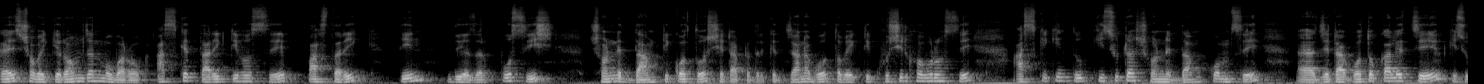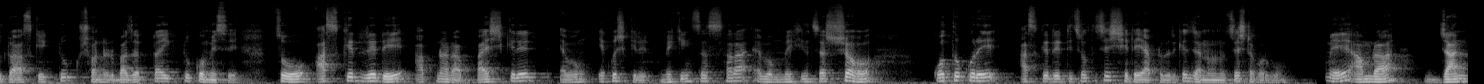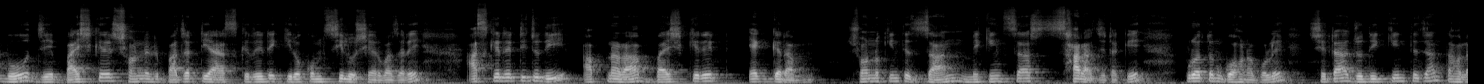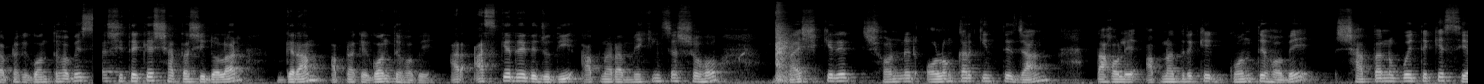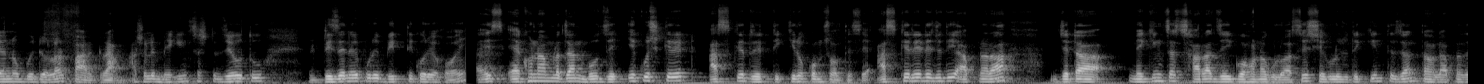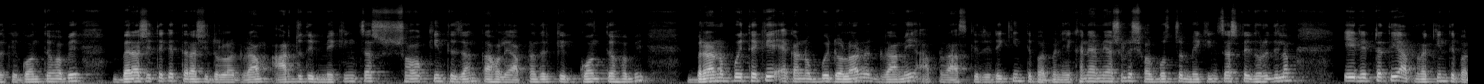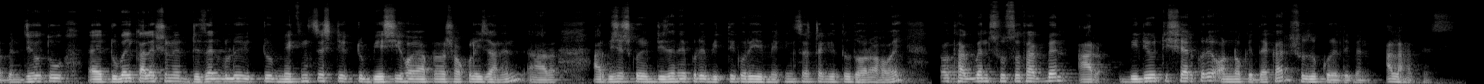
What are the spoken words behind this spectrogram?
Guys সবাইকে রমজান মোবারক। আজকের তারিখটি হচ্ছে পাঁচ তারিখ তিন দুই হাজার পঁচিশ। স্বর্ণের দামটি কত সেটা আপনাদেরকে জানাব, তবে একটি খুশির খবর হচ্ছে, আজকে কিন্তু কিছুটা স্বর্ণের দাম কমছে যেটা গতকালের চেয়ে কিছুটা আজকে একটু স্বর্ণের বাজারটা একটু কমেছে। সো আজকের রেটে আপনারা বাইশ ক্যারেট এবং একুশ ক্যারেট মেকিং চার্জ ছাড়া এবং মেকিং চার্জ সহ কত করে আজকের রেটটি চলতেছে সেটাই আপনাদেরকে জানানোর চেষ্টা করব। প্রথমে আমরা জানব যে বাইশ ক্যারেট স্বর্ণের বাজারটি আজকের রেটে কীরকম ছিল শেয়ার বাজারে। আজকের রেটটি যদি আপনারা বাইশ ক্যারেট এক গ্রাম স্বর্ণ কিনতে যান মেকিং চার্জ ছাড়া যেটাকে পুরাতন গহনা বলে, সেটা যদি কিনতে যান তাহলে আপনাকে গণতে হবে ছিয়াশি থেকে সাতাশি ডলার গ্রাম আপনাকে গণতে হবে। আর আজকের রেটে যদি আপনারা মেকিং চার্জ সহ বাইশ ক্যারেট স্বর্ণের অলংকার কিনতে যান, তাহলে আপনাদেরকে গণতে হবে সাতানব্বই থেকে ছিয়ানব্বই ডলার পার গ্রাম। আসলে মেকিং চার্জটা যেহেতু ডিজাইনের উপরে ভিত্তি করে হয়। গাইস এখন আমরা জানব যে একুশ ক্যারেট আজকের রেটটি কীরকম চলতেছে। আজকের রেটে যদি আপনারা যেটা মেকিং চার্জ ছাড়া যেই গহনাগুলো আছে সেগুলো যদি কিনতে যান, তাহলে আপনাদেরকে গণতে হবে বিরাশি থেকে তেরাশি ডলার গ্রাম। আর যদি মেকিং চার্জ সহ কিনতে যান, তাহলে আপনাদেরকে গণতে হবে বিরানব্বই থেকে একানব্বই ডলার গ্রামে আপনারা আজকের রেটে কিনতে পারবেন। এখানে আমি আসলে সর্বোচ্চ মেকিং চার্জটাই ধরে দিলাম। এই রেটটাতেই আপনারা কিনতে পারবেন। যেহেতু দুবাই কালেকশনের ডিজাইনগুলো একটু মেকিং চার্জটি একটু বেশি হয়, আপনারা সকলেই জানেন। আর আর বিশেষ করে ডিজাইনের উপরে ভিত্তি করে এই মেকিং চার্জটা কিন্তু ধরা হয়। থাকবেন, সুস্থ থাকবেন। আর ভিডিওটি শেয়ার করে অন্যকে দেখার সুযোগ করে দেবেন। আল্লাহ হাফেজ।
